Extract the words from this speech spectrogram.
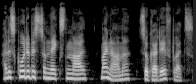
Alles Gute bis zum nächsten Mal. Mein Name Sukadev Bretz.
